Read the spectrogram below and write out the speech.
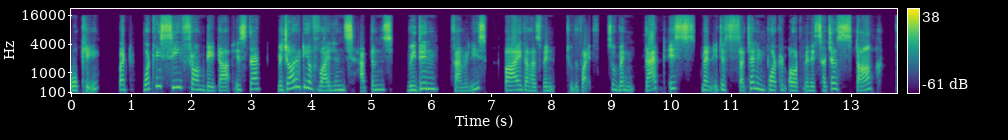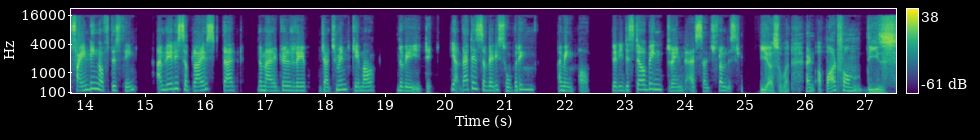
okay. But what we see from data is that majority of violence happens within families by the husband to the wife. So when that is when it is such an important or when it's such a stark finding of this thing, I'm really surprised that the marital rape judgment came out the way it did. Yeah, that is a very sobering, I mean, a very disturbing trend as such from this. Yeah, Suman. And apart from these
